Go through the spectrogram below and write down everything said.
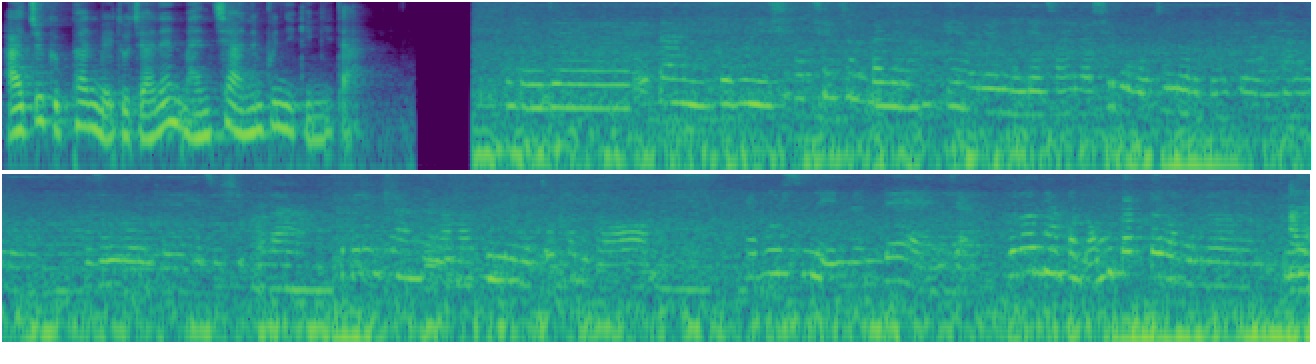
아주 급한 매도자는 많지 않은 분위기입니다. 그래서 이제 일단 그분이 15, 7천까지는 할게요 했는데 저희가 15, 5천으로 결정을 하는 거거든요. 그 정도는 네, 해주시거나 그렇게 하면 아마 금액을 조금 더 해볼 수는 있는데 이제 그런 한번 너무 깎다가 보면 그냥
